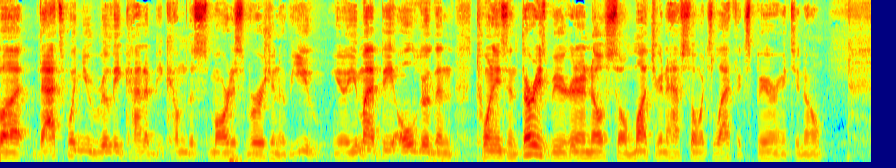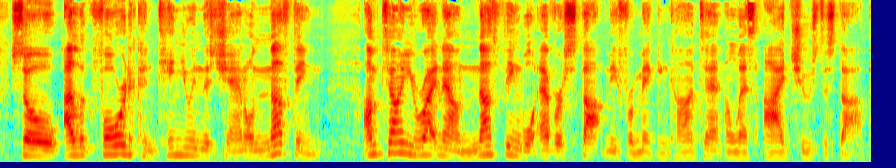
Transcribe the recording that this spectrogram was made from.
But that's when you really kind of become the smartest version of you. You know, you might be older than 20s and 30s, but you're going to know so much. You're going to have so much life experience, you know. So I look forward to continuing this channel. Nothing, I'm telling you right now, nothing will ever stop me from making content unless I choose to stop.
